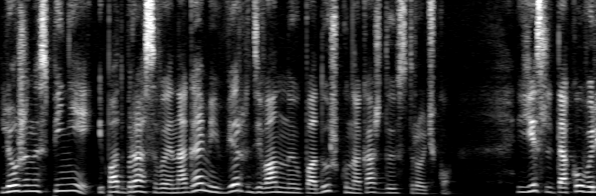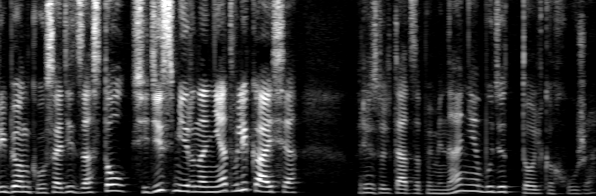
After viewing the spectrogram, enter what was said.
лежа на спине и подбрасывая ногами вверх диванную подушку на каждую строчку. Если такого ребенка усадить за стол, сиди смирно, не отвлекайся. Результат запоминания будет только хуже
